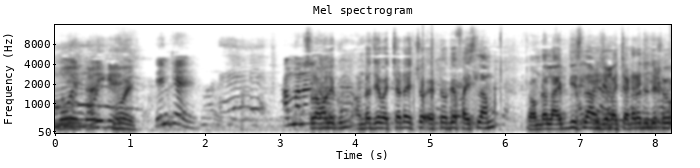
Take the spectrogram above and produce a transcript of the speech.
মই মই মই। এনকে আম্মা আসসালামু আলাইকুম। আমরা যে বাচ্চাটা একটু- আগে পাইছিলাম তো আমরা লাইভ দিছিলাম। যে বাচ্চাটারে যদি কেউ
